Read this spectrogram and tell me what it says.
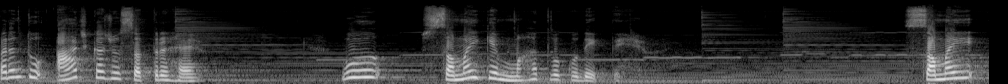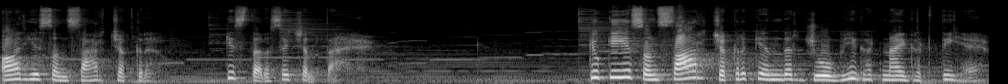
परंतु आज का जो सत्र है, वो समय के महत्व को देखते हैं। समय और ये संसार चक्र किस तरह से चलता है? क्योंकि ये संसार चक्र के अंदर जो भी घटनाएँ घटती है,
